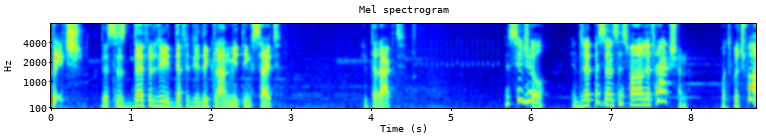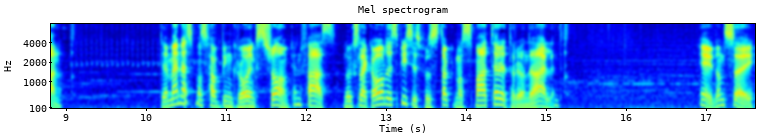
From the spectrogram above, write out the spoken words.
Bitch. This is definitely, definitely the clan meeting site. Interact. The sigil. It represents as one of the fraction. But which one? The menace must have been growing strong and fast. Looks like all the species were stuck in a small territory on the island. Hey, don't say.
